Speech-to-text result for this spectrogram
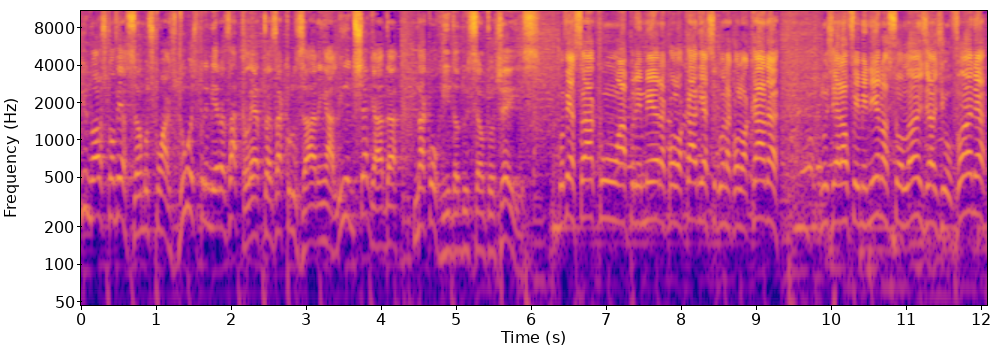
E nós conversamos com as duas primeiras atletas a cruzarem a linha de chegada na corrida dos Santos Reis. Conversar com a primeira colocada e a segunda colocada no geral feminino, a Solange a Gilvânia.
